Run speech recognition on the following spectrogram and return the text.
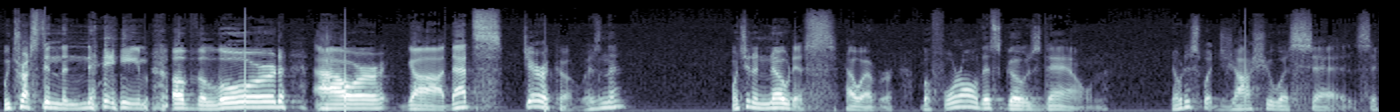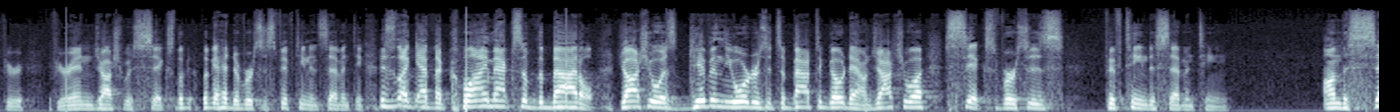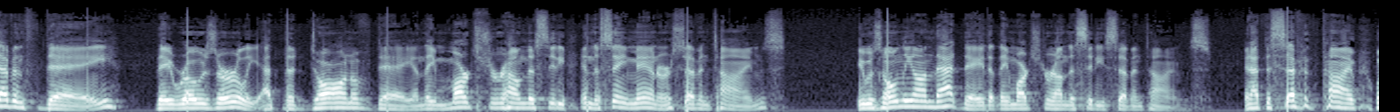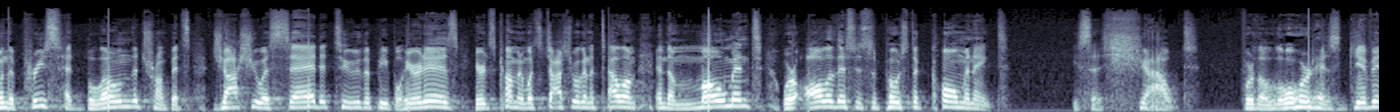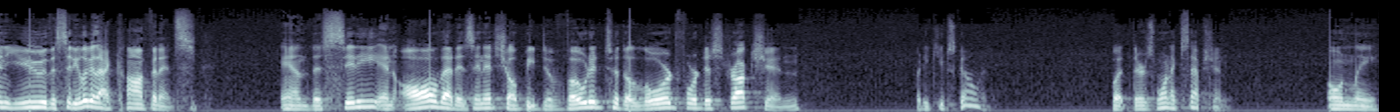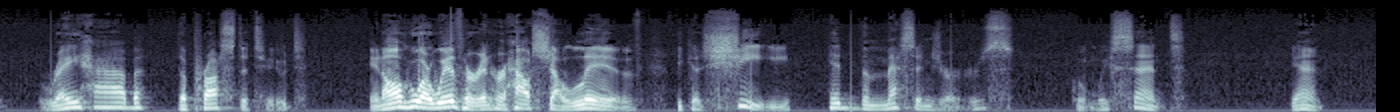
We trust in the name of the Lord our God. That's Jericho, isn't it? I want you to notice, however, before all this goes down, notice what Joshua says. If you're, if you're in Joshua 6, look, look ahead to verses 15 and 17. This is like at the climax of the battle. Joshua has given the orders, it's about to go down. Joshua 6, verses 15 to 17. On the seventh day, they rose early at the dawn of day, and they marched around the city in the same manner seven times. It was only on that day that they marched around the city seven times. And at the seventh time, when the priests had blown the trumpets, Joshua said to the people, Here it is, here it's coming. What's Joshua going to tell them in the moment where all of this is supposed to culminate? He says, Shout, for the Lord has given you the city. Look at that confidence and the city and all that is in it shall be devoted to the Lord for destruction. But he keeps going. But there's one exception. Only Rahab the prostitute and all who are with her in her house shall live, because she hid the messengers whom we sent. Again,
